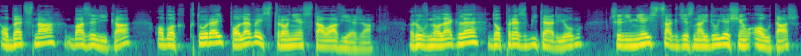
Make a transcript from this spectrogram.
Obecna bazylika obok której po lewej stronie stała wieża. Równolegle do prezbiterium, czyli miejsca, gdzie znajduje się ołtarz,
